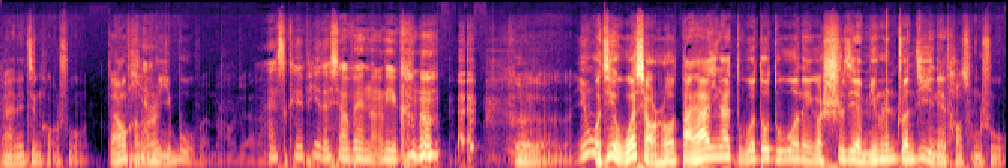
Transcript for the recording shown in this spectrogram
买那进口书，但有可能是一部分吧，我觉得。SKP 的消费能力可能 对对对对，因为我记得我小时候，大家应该读过都读过那个世界名人传记那套丛书，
